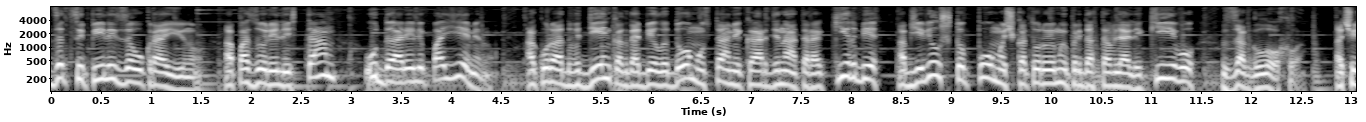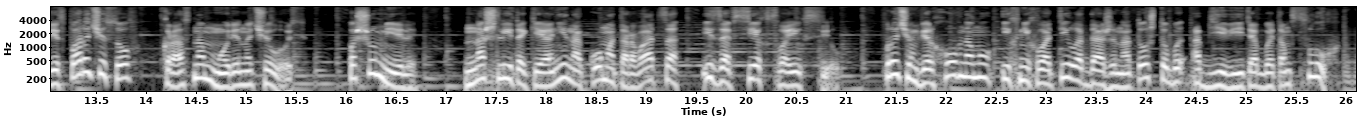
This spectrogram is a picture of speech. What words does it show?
зацепились за Украину, опозорились там, ударили по Йемену. Аккурат в день, когда Белый дом устами координатора Кирби объявил, что помощь, которую мы предоставляли Киеву, заглохла. А через пару часов в Красном море началось. Пошумели. Нашли такие они на ком оторваться изо всех своих сил. Впрочем, Верховному их не хватило даже на то, чтобы объявить об этом вслух –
